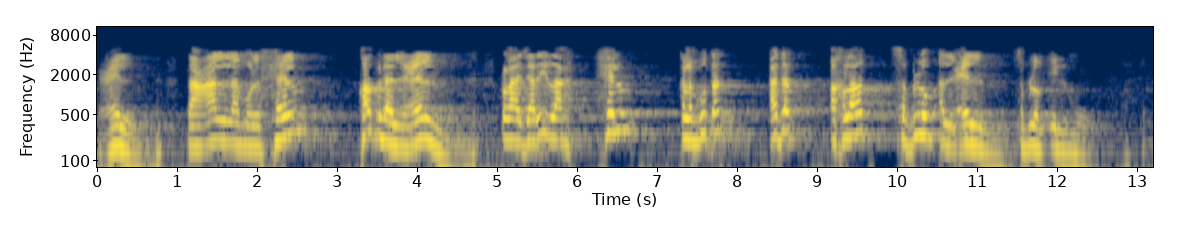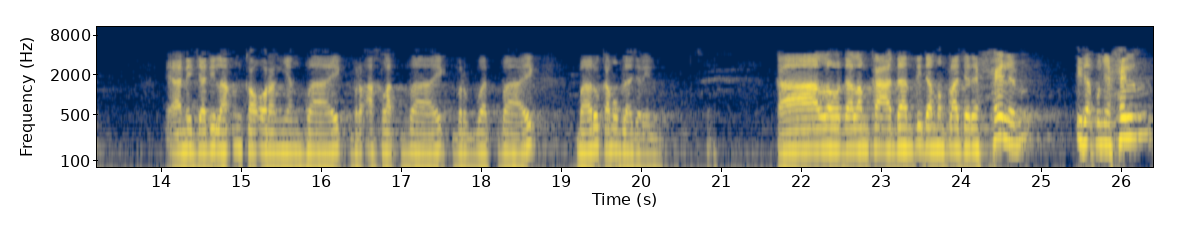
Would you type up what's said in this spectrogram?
ilm. Ta'allamul hilm qabla al-ilm. Pelajarilah hilm, kelembutan adab, akhlak sebelum al-ilm, sebelum ilmu. Ya, ini jadilah engkau orang yang baik, berakhlak baik, berbuat baik, baru kamu belajar ilmu. Kalau dalam keadaan tidak mempelajari hilm, tidak punya hilm,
